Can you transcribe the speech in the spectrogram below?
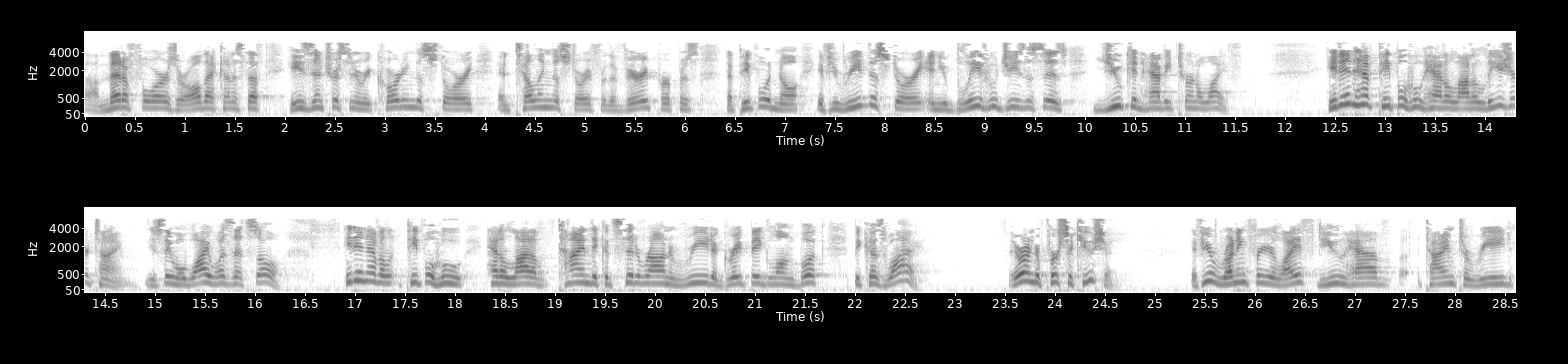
uh, metaphors or all that kind of stuff. He's interested in recording the story and telling the story for the very purpose that people would know if you read the story and you believe who Jesus is, you can have eternal life. He didn't have people who had a lot of leisure time. You say, well, why was that so? He didn't have a, people who had a lot of time they could sit around and read a great big long book because why? They're under persecution. If you're running for your life, do you have uh, time to read,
